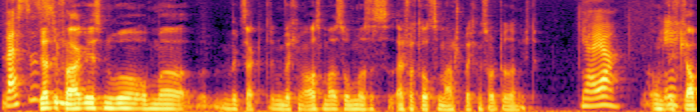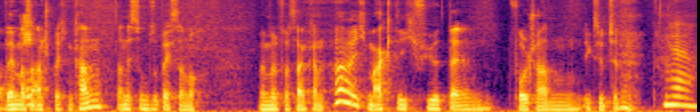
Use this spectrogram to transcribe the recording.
Weißt du? ja, die Frage ist nur, ob man, wie gesagt, in welchem Ausmaß, ob man es einfach trotzdem ansprechen sollte oder nicht. Ja, ja. Und Eh, ich glaube, wenn man es eh. ansprechen kann, dann ist es umso besser noch. Wenn man einfach sagen kann, ah, ich mag dich für deinen Vollschaden XY. Ja.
